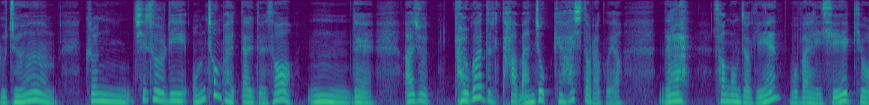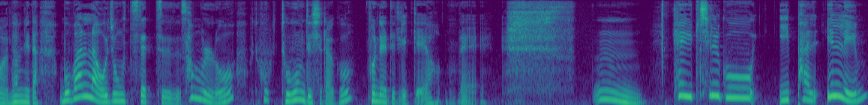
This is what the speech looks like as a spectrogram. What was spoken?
요즘 그런 시술이 엄청 발달돼서, 음, 네. 아주 결과들 다 만족해 하시더라고요. 네. 성공적인 모바일 이식 기원합니다. 모발라 5종 세트 선물로 혹 도움 되시라고 보내드릴게요. 네. 음, K79281님,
